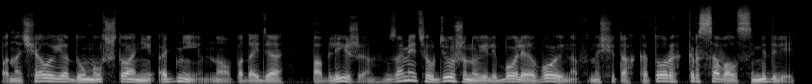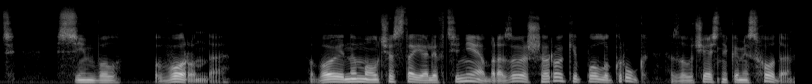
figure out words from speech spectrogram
Поначалу я думал, что они одни, но, подойдя поближе, заметил дюжину или более воинов, на щитах которых красовался медведь, символ Ворунда. Воины молча стояли в тени, образуя широкий полукруг за участниками схода.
